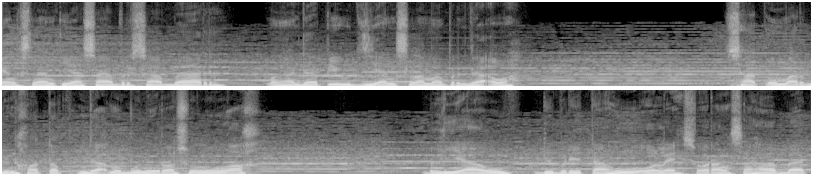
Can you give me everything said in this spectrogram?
yang senantiasa bersabar menghadapi ujian selama berdakwah. Saat Umar bin Khattab hendak membunuh Rasulullah, beliau diberitahu oleh seorang sahabat.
